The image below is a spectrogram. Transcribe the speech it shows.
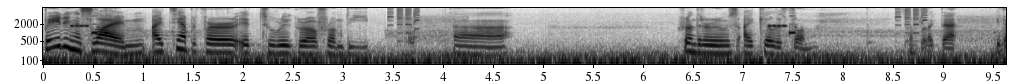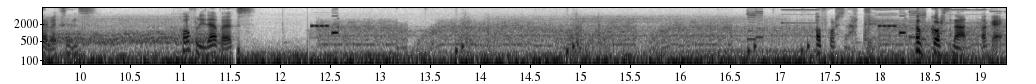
baiting a slime, I think I prefer it to regrow from the uh, from the rooms I killed it from. Something like that, if that makes sense. Hopefully that works. Of course not. of course not. Okay.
